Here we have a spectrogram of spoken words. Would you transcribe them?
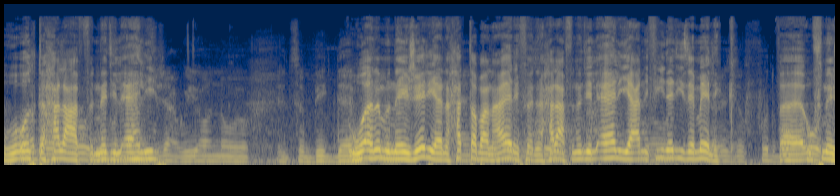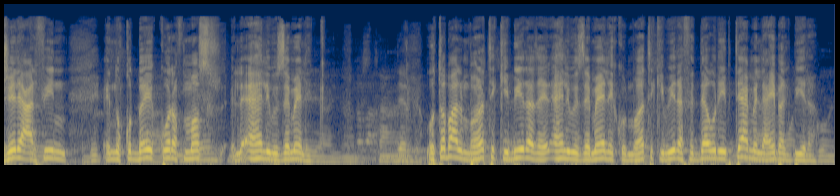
وقلت هلعب في النادي derby. وأنا من نيجيريا أنا حتى طبعا عارف أنا هلعب في النادي الأهلي يعني في نادي زمالك. وفي نيجيريا عارفين إن قطبي الكوره في مصر الأهلي والزمالك? وطبعا المباريات الكبيرة زي الأهلي والزمالك والمباريات الكبيرة في الدوري بتعمل لعيبة كبيرة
